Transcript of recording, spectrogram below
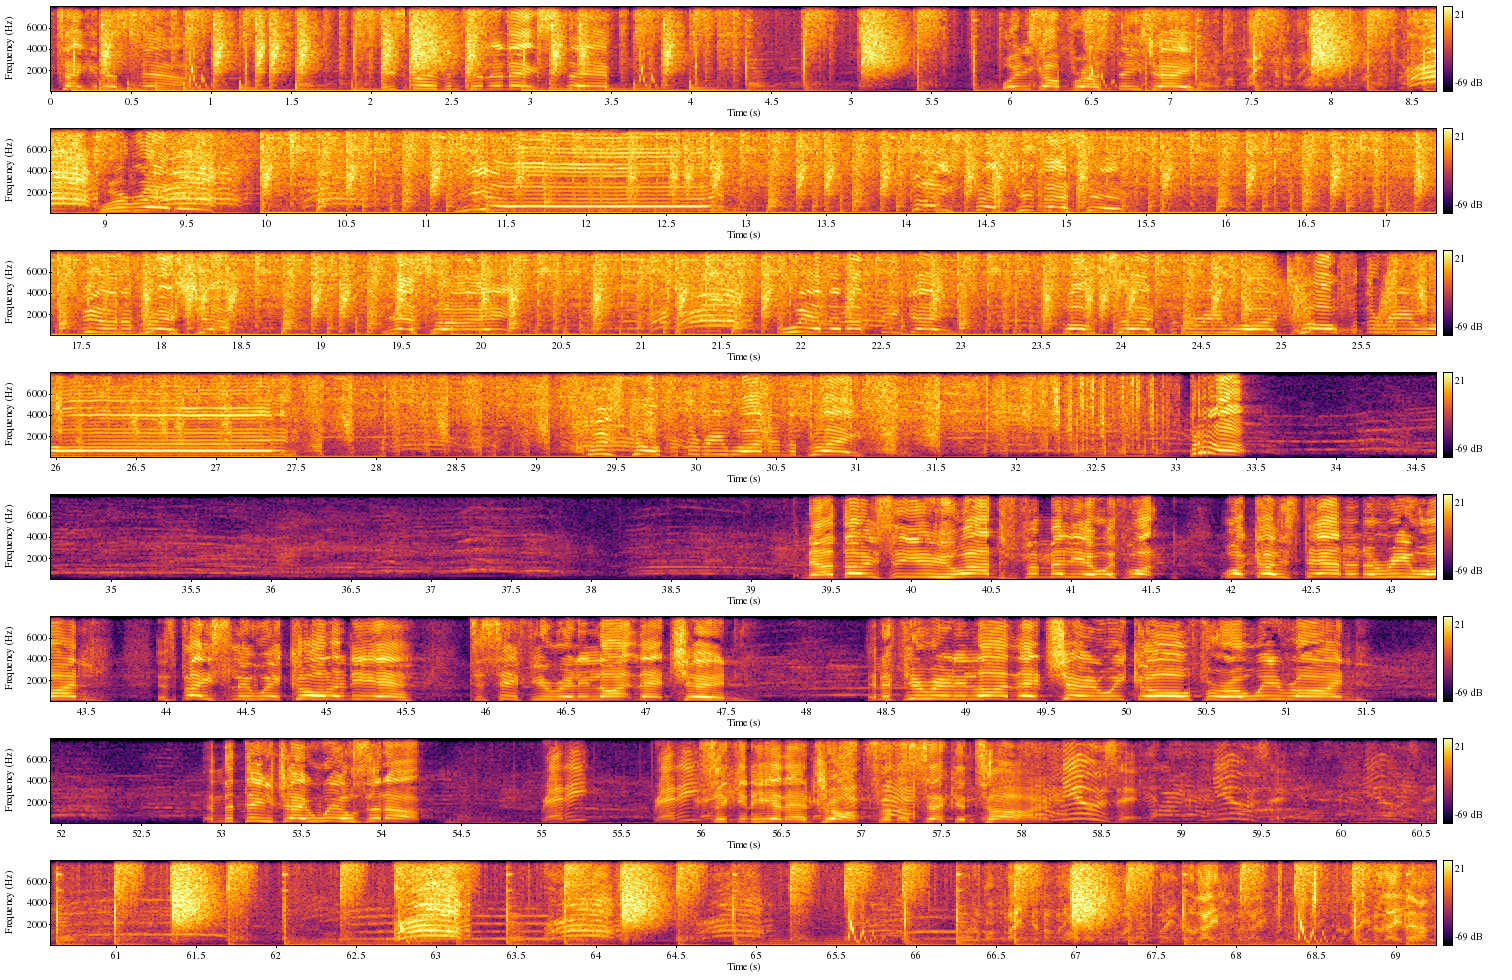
Wizzy taking us now. He's moving to the next step. What do you got for us, DJ? We're ready. Yo! Bass Factory Massive. Feel the pressure. Yes, I. Wheel it up, DJ. Hold tight for the rewind. Call for the rewind. Who's going for the rewind in the place? Bruh. Now, those of you who aren't familiar with what, what goes down in a rewind, is basically we're calling here to see if you really like that tune. And if you really like that tune, we go for a rewind. And the DJ wheels it up. Ready? Ready? So you can hear that drop for the second time. Music.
